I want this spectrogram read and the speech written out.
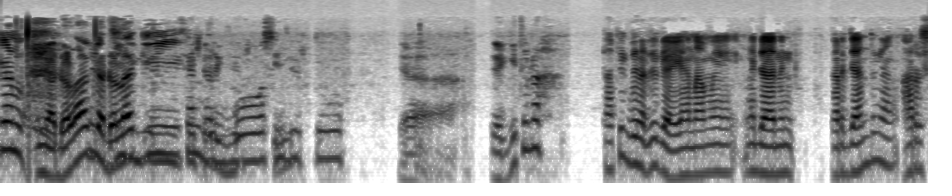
kan. Ini ada lagi ada lagi kan. Dari bos gitu ya ya gitulah. Tapi benar juga yang namanya ngejalanin kerjaan tuh yang harus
